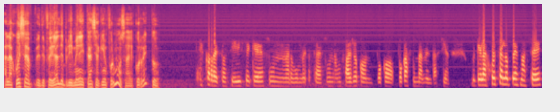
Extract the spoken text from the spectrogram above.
a la jueza federal de primera instancia aquí en Formosa, ¿es correcto? Es correcto, sí, dice que es un argumento, o sea, es un, fallo con poco, poca fundamentación. Porque la jueza López Macé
